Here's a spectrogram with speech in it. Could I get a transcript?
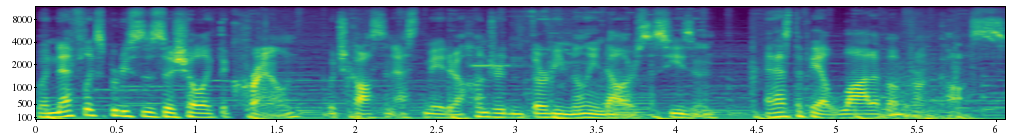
When Netflix produces a show like The Crown, which costs an estimated $130 million a season, it has to pay a lot of upfront costs.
